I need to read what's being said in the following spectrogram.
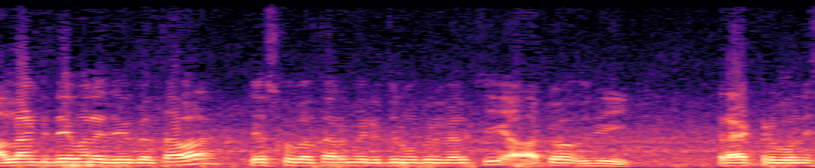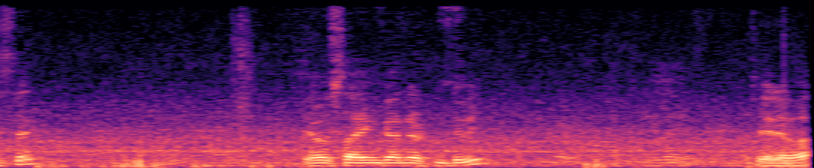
అలాంటిది ఏమైనా చేయగలుగుతావా? చేసుకోగలుగుతారా మీరు ఇద్దరు ముగ్గురు కలిసి? ఆటో ఇది ట్రాక్టర్ కొనిస్తే వ్యవసాయం కానీ అటువంటివి చేయలేవా?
